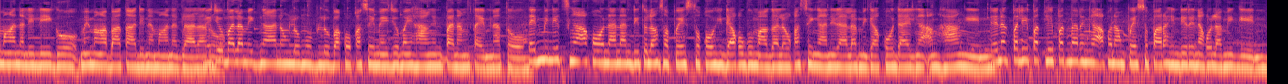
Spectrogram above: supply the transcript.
mga naliligo, may mga bata din na mga naglalaro. Medyo malamig nga nung lumublob ako kasi medyo may hangin pa ng time na to. 10 minutes nga ako na nandito lang sa pwesto ko, hindi ako gumagalaw kasi nga nilalamig ako dahil nga ang hangin. Then nagpalipat-lipat na rin nga ako ng pwesto para hindi rin ako lamigin.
